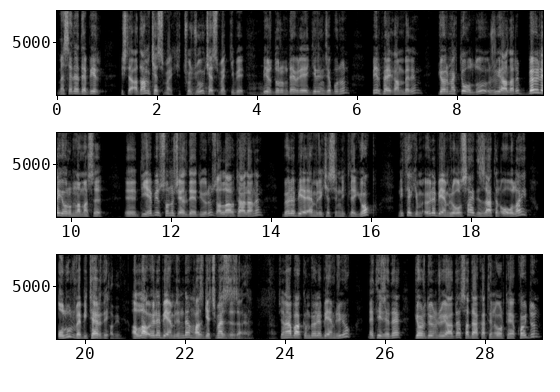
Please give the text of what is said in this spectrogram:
meselede bir işte adam kesmek, çocuğu kesmek gibi bir durum devreye girince bunun bir peygamberin görmekte olduğu rüyaları böyle yorumlaması e, diye bir sonuç elde ediyoruz. Allahu Teala'nın böyle bir emri kesinlikle yok. Nitekim öyle bir emri olsaydı zaten o olay olur ve biterdi. Tabii. Allah öyle bir emrinden vazgeçmezdi zaten. Evet, Cenab-ı Hakk'ın böyle bir emri yok. Neticede gördüğün rüyada sadakatini ortaya koydun.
